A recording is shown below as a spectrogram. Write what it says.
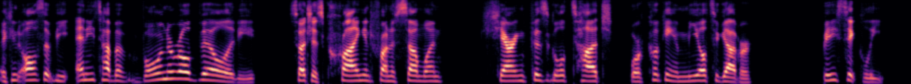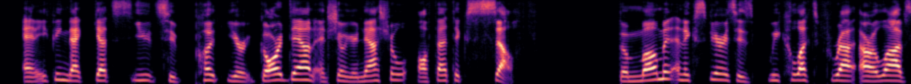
It can also be any type of vulnerability, such as crying in front of someone, sharing physical touch, or cooking a meal together. Basically, anything that gets you to put your guard down and show your natural, authentic self. The moment and experiences we collect throughout our lives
